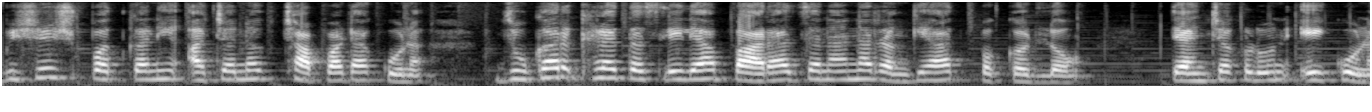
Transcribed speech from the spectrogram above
विशेष पथकाने अचानक छापा टाकून जुगार खेळत असलेल्या बारा जणांना रंगेहात पकडलं. त्यांच्याकडून एकूण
